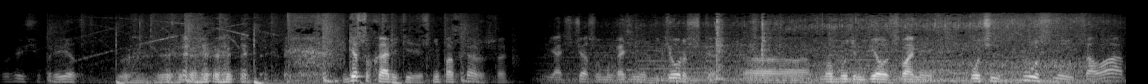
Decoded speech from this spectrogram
Дружище, привет! Где сухарики здесь, не подскажешь, а? Я сейчас у магазина Пятерочка. Э, мы будем делать с вами очень вкусный салат.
